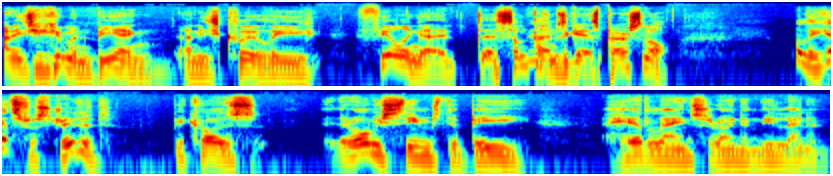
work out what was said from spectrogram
And he's a human being, and he's clearly feeling it. Sometimes yeah. it gets personal. Well, he gets frustrated because there always seems to be headlines surrounding Neil Lennon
